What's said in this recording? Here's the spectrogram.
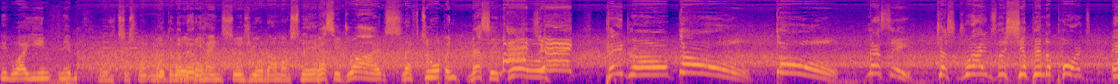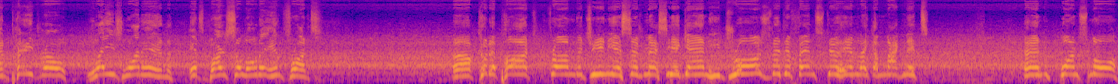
Higuain. Maybe Alexis wanting Look in the middle. behind Sergio Ramos there. Messi drives. Left to open. Messi through. Magic! Pedro, goal! Goal! Messi just drives the ship into port, and Pedro lays one in. It's Barcelona in front. Uh, cut apart from the genius of Messi again. He draws the defence to him like a magnet. And once more,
